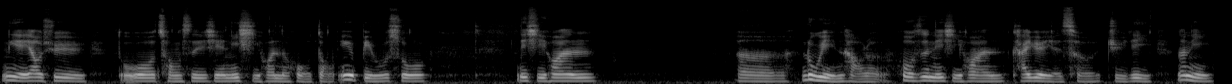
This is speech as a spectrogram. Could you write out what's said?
你也要去多从事一些你喜欢的活动，因为比如说你喜欢。呃，露营好了，或者是你喜欢开越野车，举例，那你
